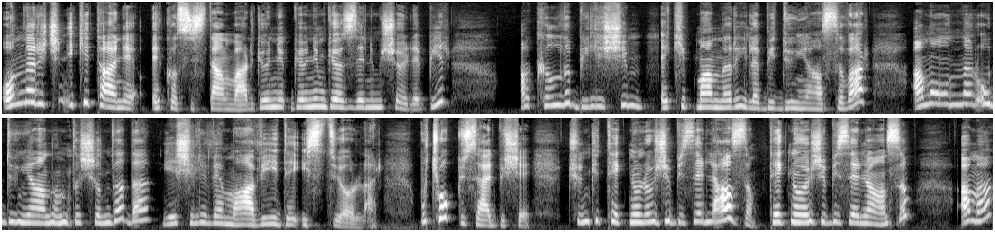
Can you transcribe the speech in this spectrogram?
Onlar için iki tane ekosistem var. Gönüm, gönüm gözlerimi şöyle bir akıllı bilişim ekipmanlarıyla bir dünyası var. Ama onlar o dünyanın dışında da yeşili ve maviyi de istiyorlar. Bu çok güzel bir şey. Çünkü teknoloji bize lazım. Teknoloji bize lazım. Ama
